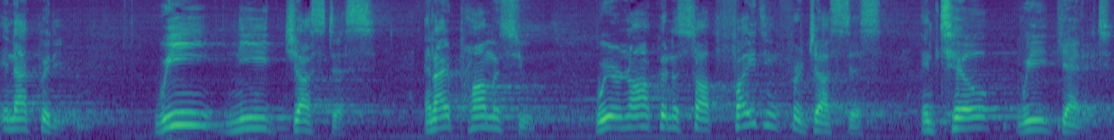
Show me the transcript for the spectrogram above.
inequity. We need justice, and I promise you, we are not going to stop fighting for justice until we get it.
